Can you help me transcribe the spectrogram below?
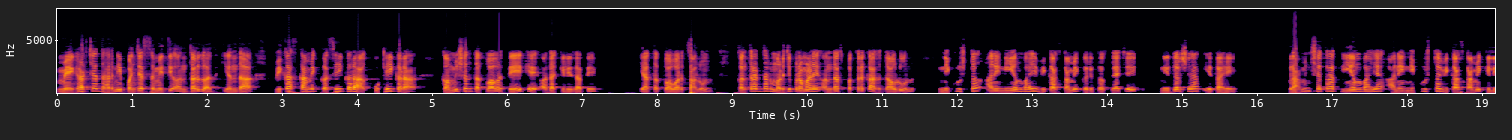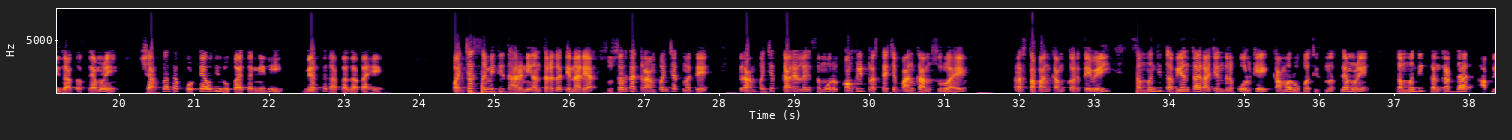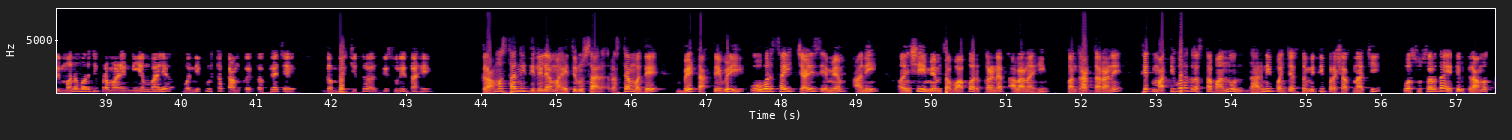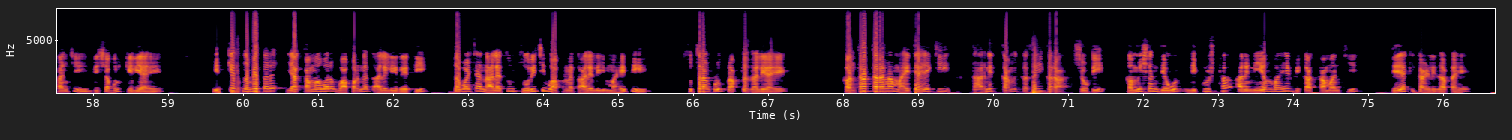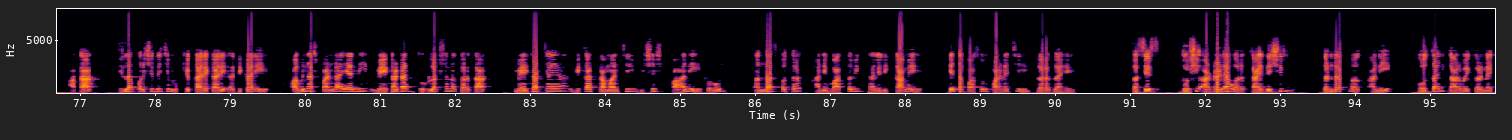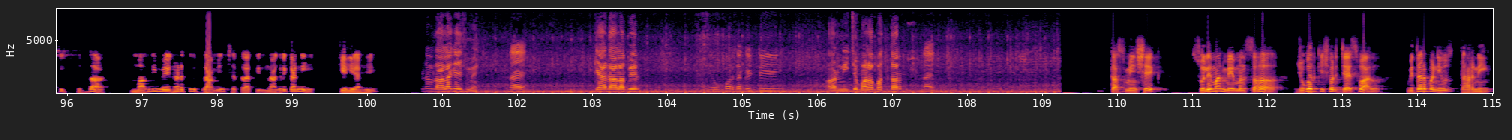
मेघाटच्या धारणी पंचायत समिती अंतर्गत यंदा विकास कामे कसेही करा कुठेही करा कमिशन तत्वावर देयके अदा केली जाते. या तत्वावर चालून कंत्राटदार मर्जीप्रमाणे अंदाजपत्रकास डावलून निकृष्ट आणि नियमबाह्य विकास कामे करीत असल्याचे निदर्शनात येत आहे. ग्रामीण क्षेत्रात नियमबाह्य आणि निकृष्ट विकास कामे केली जात असल्यामुळे शासनाचा कोट्यावधी रुपयाचा निधी व्यर्थ घातला जात आहे. पंचायत समिती धारणी अंतर्गत येणाऱ्या सुसरदा ग्रामपंचायत मध्ये ग्रामपंचायत कार्यालय समोर कॉन्क्रीट रस्त्याचे बांधकाम सुरू आहे. रस्ता बांधकाम करतेवेळी संबंधित अभियंता राजेंद्र बोलके कामावर उपस्थित नसल्यामुळे संबंधित कंत्राटदार आपली मनमर्जीप्रमाणे नियमबाह्य व निकृष्ट काम करीत असल्याचे गंभीर चित्र दिसून येत आहे. ग्रामस्थांनी दिलेल्या माहितीनुसार रस्त्यामध्ये बेड टाकतेवेळी ओव्हरसाईज चाळीस एम एम आणि ऐंशी एम एमचा वापर करण्यात आला नाही. कंत्राटदाराने थेट मातीवरच रस्ता बांधून धारणी पंचायत समिती प्रशासनाची व सुसरदा येथील ग्रामस्थांची दिशाभूल केली आहे. इतकेच नव्हे तर या कामावर वापरण्यात आलेली रेती जवळच्या नाल्यातून चोरीची वापरण्यात आलेली माहिती सूत्रांकडून प्राप्त झाली आहे. कंत्राटदाराला माहिती आहे की धारणीत कामे कसेही करा शेवटी कमिशन देऊन निकृष्ट आणि नियमबाह्य विकास कामांची देयकी काढली जात आहे. आता जिल्हा परिषदेचे मुख्य कार्यकारी अधिकारी अविनाश पांडा यांनी मेळघाटात दुर्लक्ष न करता मेळघाटच्या या विकास कामांची विशेष पाहणी करून अंदाजपत्रक आणि वास्तविक झालेली कामे हे तपासून पाहण्याची गरज आहे. तसेच दोषी आढळल्यावर कायदेशीर दंडात्मक आणि फौजदारी कारवाई करण्याची सुद्धा मागणी मेळघाटातील ग्रामीण क्षेत्रातील नागरिकांनी केली आहे. डाला क्या इसमें? नहीं. क्या डाला फिर? ये ऊपर से गिट्टी. और नीचे बड़ा पत्थर? नहीं. तस्मिन शेख सुलेमान मेमनसह जुगल किशोर जयस्वाल विदर्भ न्यूज धारणी.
